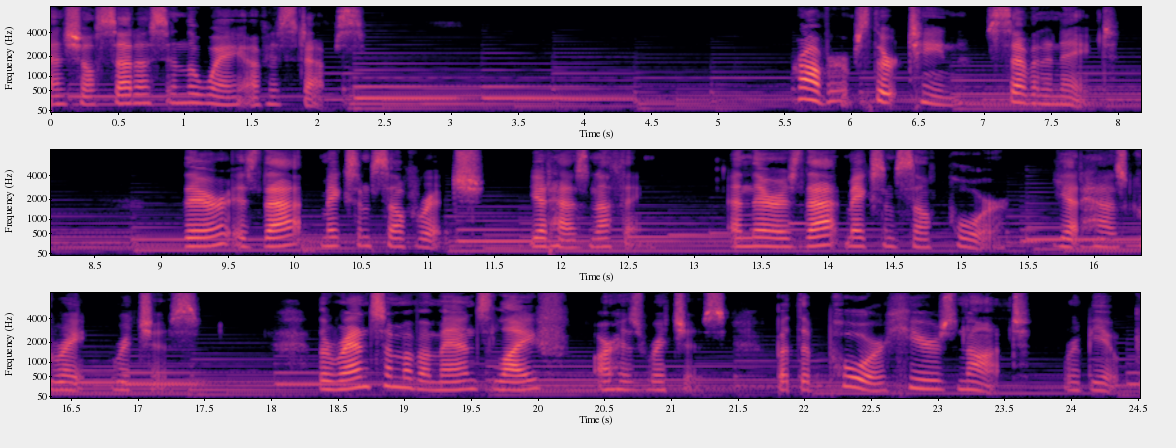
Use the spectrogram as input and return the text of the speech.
and shall set us in the way of his steps. Proverbs 13 7 and 8. There is that makes himself rich, yet has nothing and there is that makes himself poor, yet has great riches. The ransom of a man's life are his riches, but the poor hears not rebuke.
